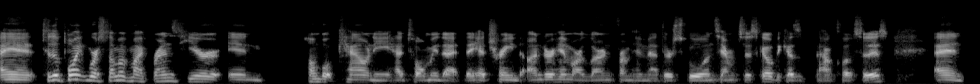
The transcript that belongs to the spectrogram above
And to the point where some of my friends here in Humboldt County had told me that they had trained under him or learned from him at their school in San Francisco because of how close it is. And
